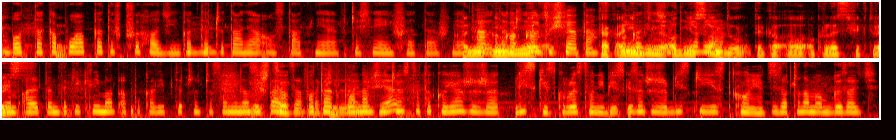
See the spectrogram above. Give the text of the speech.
bo, bo taka pułapka też przychodzi. Te Mhm. czytania ostatnie, wcześniejsze też, nie? Tak, nie o końcu świata. Tak, ale nie mówimy o Dniu ja wiem. Sądu, tylko o, o Królestwie, które Wiem, jest... ale ten taki klimat apokaliptyczny czasami nas Wiesz co, wpędza w bo taki tak, lęk, bo nam się nie? często to kojarzy, że bliskie jest Królestwo Niebieskie, znaczy, że bliski jest koniec. I zaczynamy obgryzać,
